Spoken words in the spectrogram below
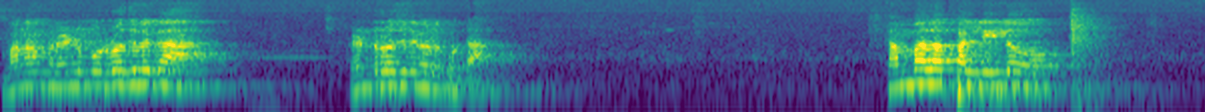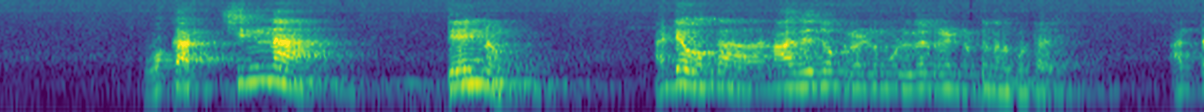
మనం రెండు మూడు రోజులుగా రెండు రోజులుగా అనుకుంటా. కంబలపల్లిలో ఒక చిన్న డెన్ను అంటే ఒక నాకు తెలిసి ఒక రెండు మూడు వేలు రెంట్ ఉంటుంది అనుకుంటుంది అంత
